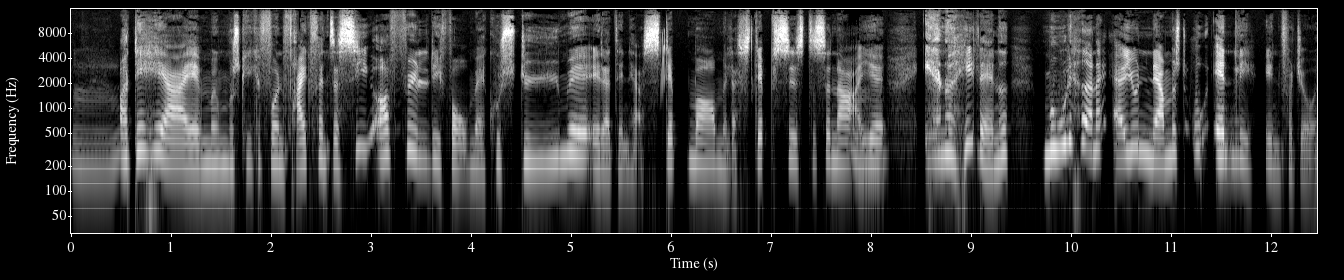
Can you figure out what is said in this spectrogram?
Mm. Og det her, øh, man måske kan få en fræk fantasi opfyldt i form af kostyme, eller den her stepmom, eller stepsister-scenarie, mm. eller noget helt andet. Mulighederne er jo nærmest uendelige inden for Joy.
